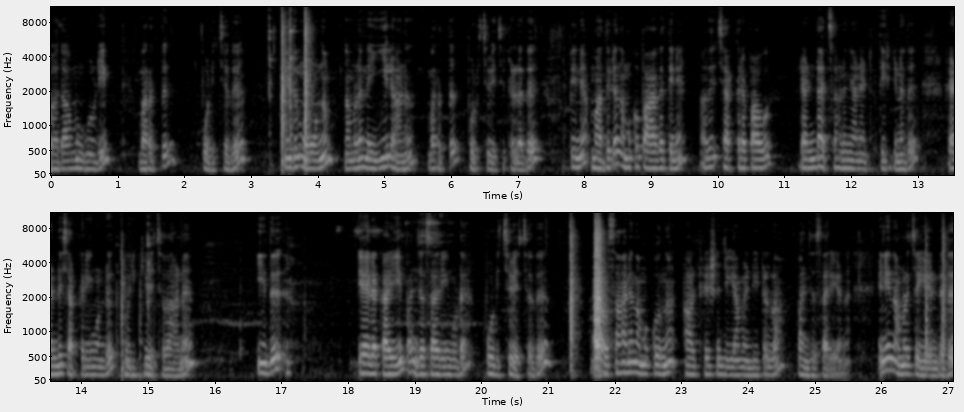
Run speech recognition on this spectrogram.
ബദാമും കൂടി വറുത്ത് പൊടിച്ചത്. ഇത് മൂന്നും നമ്മൾ നെയ്യിലാണ് വറുത്ത് പൊടിച്ച് വെച്ചിട്ടുള്ളത്. പിന്നെ മധുരം നമുക്ക് പാകത്തിന് അത് ശർക്കരപ്പാവ് രണ്ട് അച്ചാണ് ഞാൻ എടുത്തിരിക്കുന്നത്. രണ്ട് ശർക്കരയും കൊണ്ട് ഒരുക്കി വെച്ചതാണ്. ഇത് ഏലക്കായയും പഞ്ചസാരയും കൂടെ പൊടിച്ച് വെച്ചത്. ഇത് അവസാനം നമുക്കൊന്ന് ആൾട്രേഷൻ ചെയ്യാൻ വേണ്ടിയിട്ടുള്ള പഞ്ചസാരയാണ്. ഇനി നമ്മൾ ചെയ്യേണ്ടത്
